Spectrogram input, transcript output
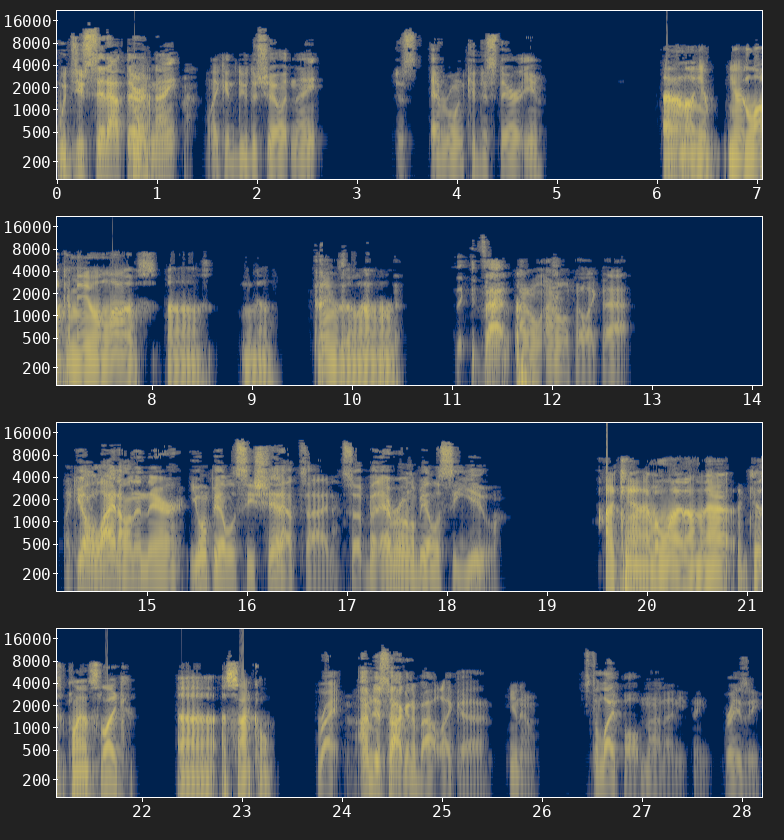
Would you sit out there Yeah. at night, like, and do the show at night? Just everyone could just stare at you. I don't know. You're you're locking me in a lot of uh, you know, things that I don't know. That I don't I don't know if I like that. Like you have a light on in there, you won't be able to see shit outside. So, but everyone will be able to see you. I can't have a light on that because plants like uh, a cycle. Right. I'm just talking about like a you know just a light bulb, not anything crazy.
